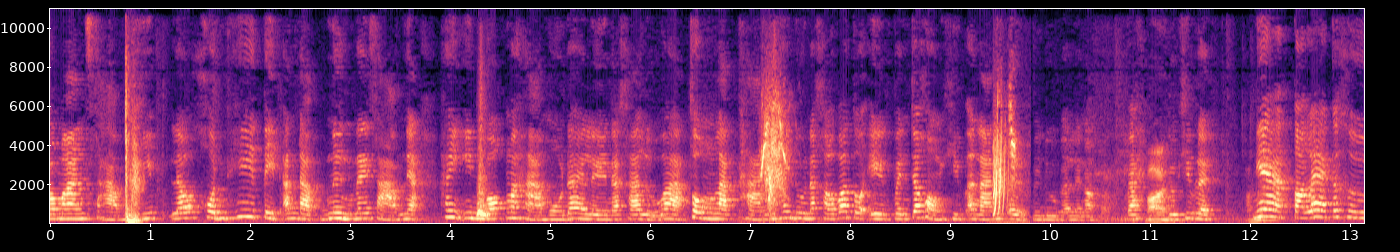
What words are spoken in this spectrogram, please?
ประมาณ 3 คลิป แล้วคนที่ติดอันดับ 1 ใน 3 เนี่ย ให้อินบ็อกมาหาโมได้เลยนะคะ หรือว่าส่งหลักฐานมาให้ดูนะคะ ว่าตัวเองเป็นเจ้าของคลิปอันนั้นเออไปดูกันเลยเนาะไปดูคลิปเลย เนี่ยตอนแรกก็คือ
